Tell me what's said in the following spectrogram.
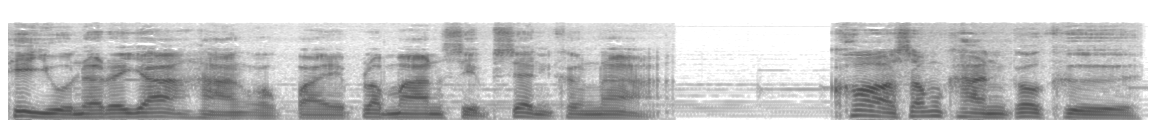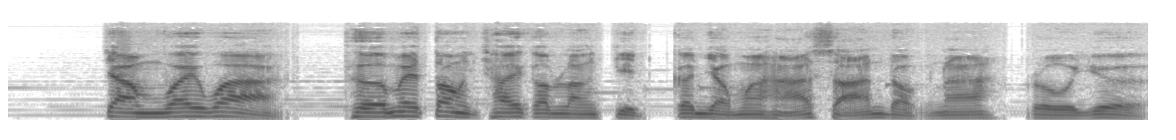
ที่อยู่ในระยะห่างออกไปประมาณสิบเส้นข้างหน้า ข้อสำคัญก็คือจำไว้ว่า เธอไม่ต้องใช้กำลังจิตกันอย่างมหาศาลดอกนะ โรเยอร์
